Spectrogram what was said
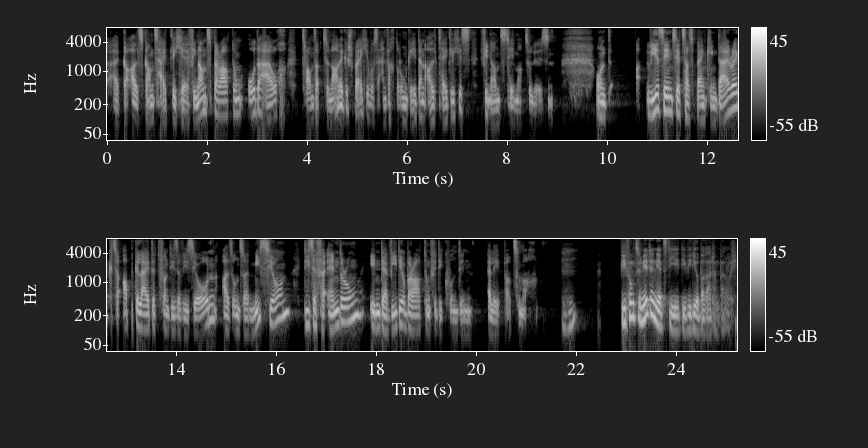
als ganzheitliche Finanzberatung oder auch transaktionale Gespräche, wo es einfach darum geht, ein alltägliches Finanzthema zu lösen. Und äh, wir sehen es jetzt als Banking Direct, abgeleitet von dieser Vision, als unsere Mission, diese Veränderung in der Videoberatung für die Kundin erlebbar zu machen. Mhm. Wie funktioniert denn jetzt die, die Videoberatung bei euch?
